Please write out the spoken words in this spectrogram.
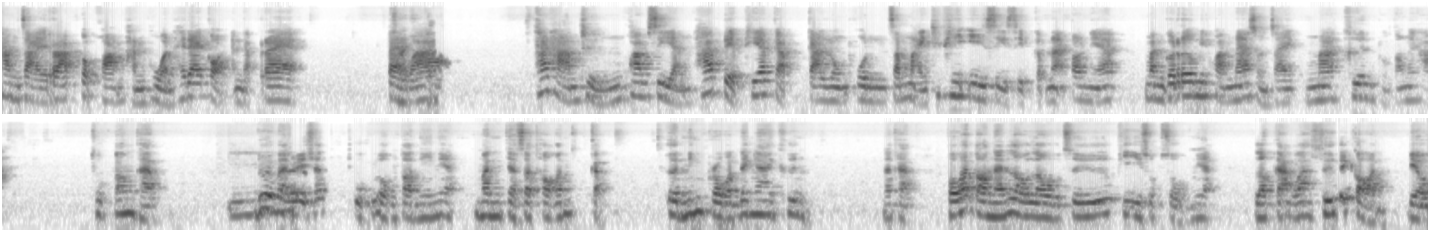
ทำใจรับกับความผันผวนให้ได้ก่อนอันดับแรก แต่ว่าใช่ครับถ้าถามถึงความเสี่ยงถ้าเปรียบเทียบกับการลงทุนสมัยที่ PE 40 กับณตอนเนี้ยมันก็เริ่มมีความน่าสนใจมากขึ้นถูกต้องไหมคะ ถูกต้องครับอืมด้วย valuation ที่ถูกลงตอนนี้เนี่ย มันจะสะท้อนกับ e a r n i n g growth ได้ง่ายขึ้นนะครับ เพราะว่าตอนนั้นเราเราซื้อ PE สูงๆเนี่ย เรากะว่าซื้อไปก่อน เดี๋ยว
